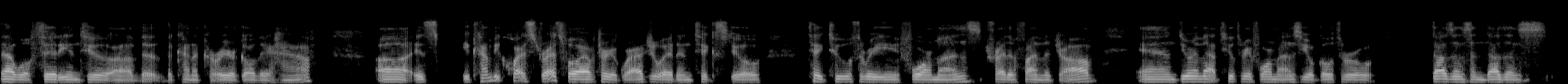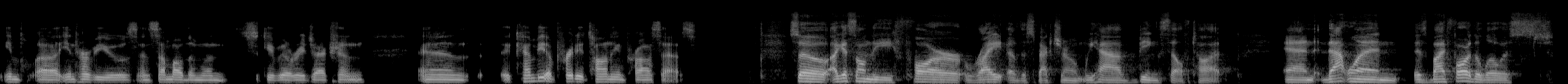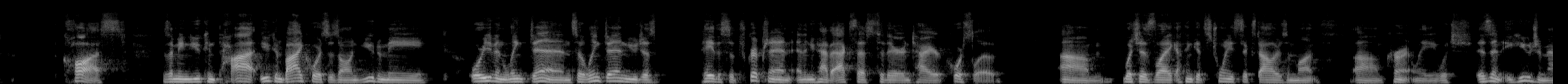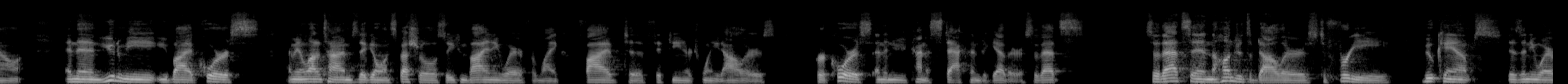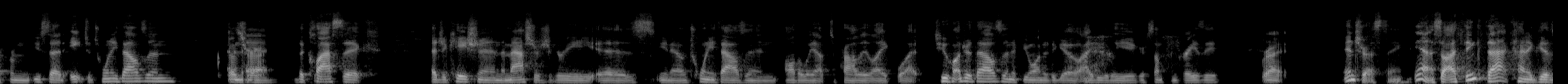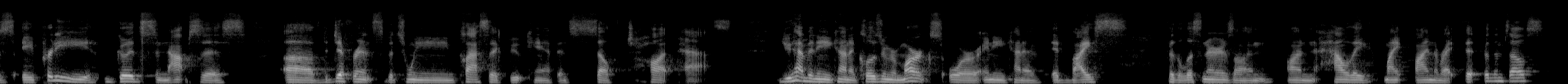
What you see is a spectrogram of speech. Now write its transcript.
that will fit into uh, the, the kind of career goal they have. Uh, it's it can be quite stressful after you graduate and take still take two, three, four months try to find the job, and during that two, three, four months you'll go through dozens and dozens in, uh, interviews, and some of them will give you a rejection, and it can be a pretty taunting process. So I guess on the far right of the spectrum, we have being self-taught, and that one is by far the lowest cost because I mean you can buy you can buy courses on Udemy or even LinkedIn. So LinkedIn, you just pay the subscription and then you have access to their entire course load, um, which is like I think it's twenty six dollars a month um, currently, which isn't a huge amount. And then Udemy, you buy a course. I mean, a lot of times they go on special, so you can buy anywhere from like five to fifteen or twenty dollars per course, and then you kind of stack them together. So that's so that's in the hundreds of dollars to free. Boot camps is anywhere from you said eight to twenty thousand. That's right. The classic education, the master's degree is you know twenty thousand all the way up to probably like what two hundred thousand if you wanted to go Ivy League or something crazy. Right. Interesting. Yeah. So I think that kind of gives a pretty good synopsis of the difference between classic boot camp and self-taught paths do you have any kind of closing remarks or any kind of advice for the listeners on on how they might find the right fit for themselves?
